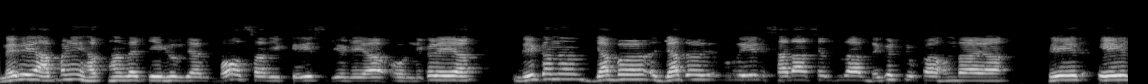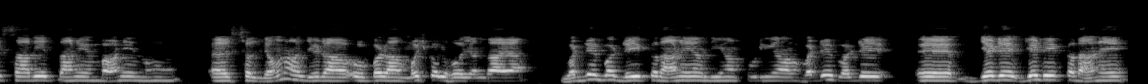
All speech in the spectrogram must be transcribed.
ਮੇਰੇ ਆਪਣੇ ਹੱਥਾਂ ਵਿੱਚ ਇਹੋ ਜਿਹੇ ਬਹੁਤ ਸਾਰੇ ਕੇਸ ਜਿਹੜੇ ਆ ਉਹ ਨਿਕਲੇ ਆ। ਲੇਕਿਨ ਜਦ ਜਦ ਇਹ ਸਾਰਾ ਸਿਲਸਿਲਾ ਵਿਗੜ ਚੁੱਕਾ ਹੁੰਦਾ ਆ ਫਿਰ ਇਹ ਸਾਰੇ ਤਾਣੇ ਬਾਣੇ ਨੂੰ ਅਹ, ਸੁਲਝਾਉਣਾ ਜਿਹੜਾ ਉਹ ਬੜਾ ਮੁਸ਼ਕਲ ਹੋ ਜਾਂਦਾ ਆ। ਵੱਡੇ ਵੱਡੇ ਘਰਾਣਿਆਂ ਦੀਆਂ ਕੁੜੀਆਂ ਵੱਡੇ ਵੱਡੇ ਅਹ, ਜਿਹੜੇ ਜਿਹੜੇ ਘਰਾਣੇ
